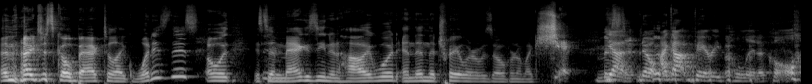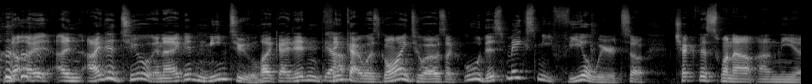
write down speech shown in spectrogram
and then I just go back to like, what is this? Oh, it, it's a magazine in Hollywood, and then the trailer was over, and I'm like, shit, missed Yeah, it. no, I got very political. no, I, and I did too, and I didn't mean to. Like, I didn't Yeah. think I was going to. I was like, "Ooh, this makes me feel weird." So check this one out on the uh,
